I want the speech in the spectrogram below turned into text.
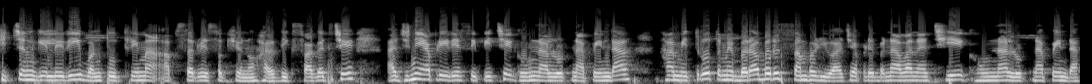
કિચન ગેલેરી વન, ટુ, થ્રીમાં આપ સર્વે સખીઓનું હાર્દિક સ્વાગત છે. આજની આપણી રેસીપી છે ઘઉંના લોટના પેંડા. હા, મિત્રો, તમે બરાબર જ સાંભળ્યું. આજે આપણે બનાવવાના છીએ ઘઉંના લોટના પેંડા.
